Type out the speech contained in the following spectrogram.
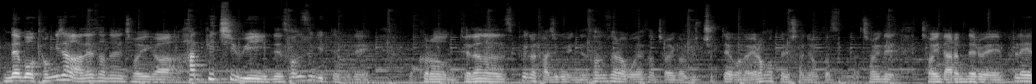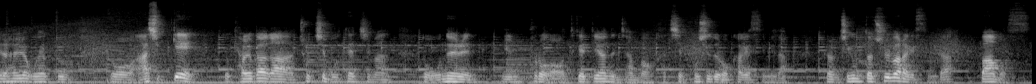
근데 뭐 경기장 안에서는 저희가 한 피치 위에 있는 선수기 때문에 뭐 그런 대단한 스펙을 가지고 있는 선수라고 해서 저희가 위축되거나 이런 것들이 전혀 없었습니다. 저희는 저희 나름대로의 플레이를 하려고 했고 또 아쉽게 또 결과가 좋지 못했지만 또 오늘은 윤 프로가 어떻게 뛰었는지 한번 같이 보시도록 하겠습니다. 그럼 지금부터 출발하겠습니다. 바모스.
